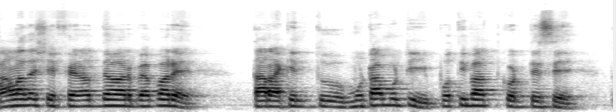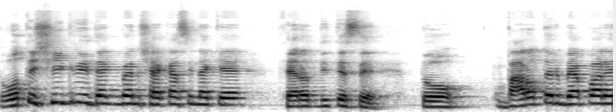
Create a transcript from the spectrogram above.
বাংলাদেশে ফেরত দেওয়ার ব্যাপারে তারা কিন্তু মোটামুটি প্রতিবাদ করতেছে। তো অতি শীঘ্রই দেখবেন শেখ হাসিনাকে ফেরত দিতেছে। তো ভারতের ব্যাপারে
